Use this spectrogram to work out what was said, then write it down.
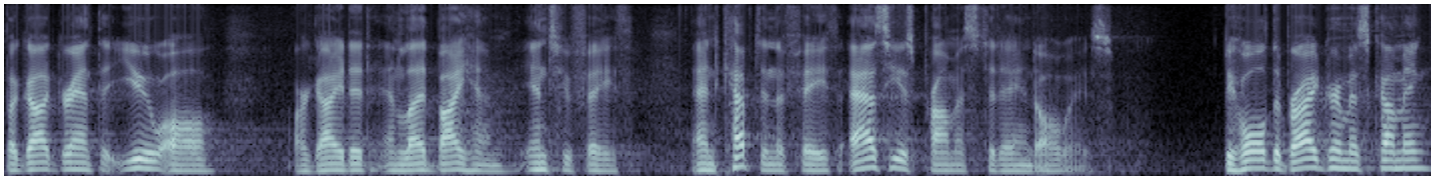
But God grant that you all are guided and led by him into faith and kept in the faith as he has promised today and always. Behold, the bridegroom is coming.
